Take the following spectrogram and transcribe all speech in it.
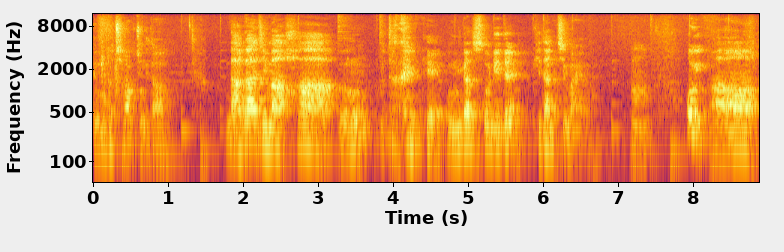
뭔가 철학적이다. 나가지마 하응? 부탁할게. 온갖 소리들 귀담지 마요. 음. 어이 아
